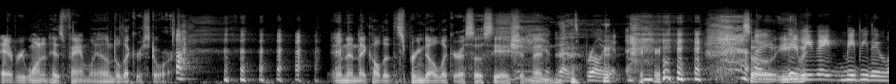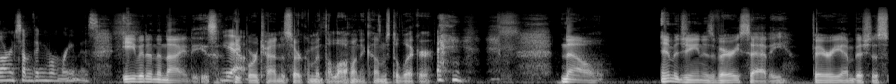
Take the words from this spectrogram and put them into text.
everyone in his family owned a liquor store. and then they called it the Springdale Liquor Association. And that's brilliant. so I, maybe even, they maybe they learned something from Remus. Even in the '90s, yeah. people were trying to circumvent the law when it comes to liquor. now, Imogene is very savvy, very ambitious.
